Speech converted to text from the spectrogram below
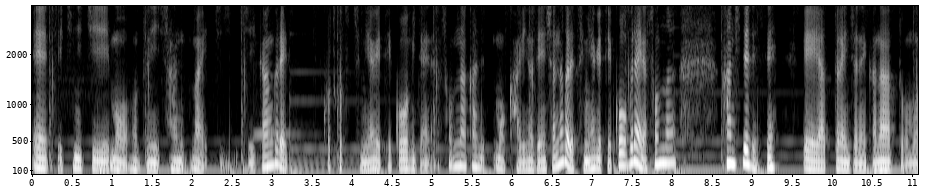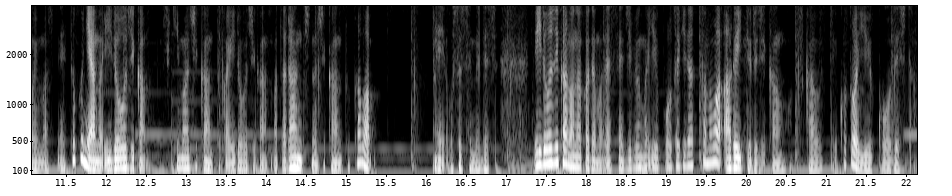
えっ、ー、と、1日もう本当に3、まあ1時間ぐらいコツコツ積み上げていこうみたいな、そんな感じ、もう帰りの電車の中で積み上げていこうぐらいな、そんな感じでですね、えー、やったらいいんじゃないかなと思いますね。特にあの移動時間、隙間時間とか移動時間、またランチの時間とかは、え、おすすめです。移動時間の中でもですね、自分が有効的だったのは歩いてる時間を使うっていうことは有効でした。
